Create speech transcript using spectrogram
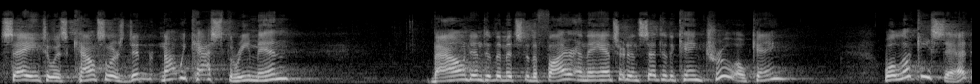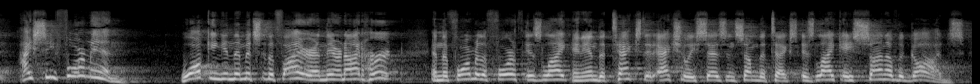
saying to his counselors, Did not we cast three men bound into the midst of the fire? And they answered and said to the king, True, O king. Well, look, he said, I see four men walking in the midst of the fire, and they're not hurt. And the form of the fourth is like, and in the text it actually says in some of the text, is like a son of the gods.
